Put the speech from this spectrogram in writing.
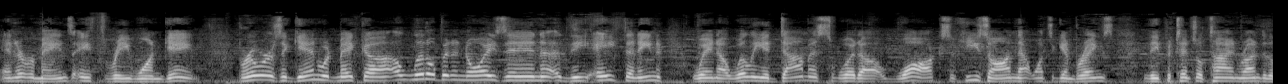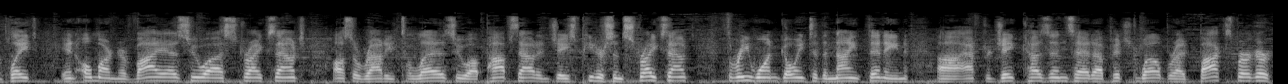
and it remains a 3 1 game. Brewers again would make uh, a little bit of noise in the eighth inning when uh, Willy Adames would uh, walk, so he's on. That once again brings the potential tying run to the plate. And Omar Narvaez, who uh, strikes out. Also, Rowdy Tellez, who uh, pops out, and Jace Peterson strikes out. 3 1 going to the ninth inning. Uh, after Jake Cousins had uh, pitched well, Brad Boxberger,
